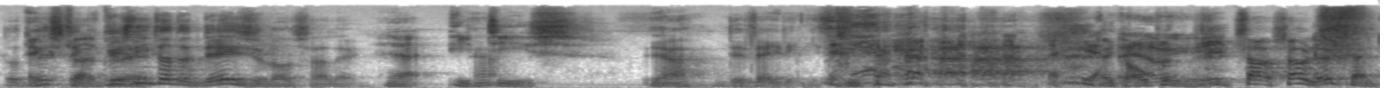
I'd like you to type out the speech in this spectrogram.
dat wist ik. Ik wist niet dat het deze was alleen. Ja, ET's. Ja, dit weet ik niet. ik hoop het. Het zou, zou leuk zijn.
